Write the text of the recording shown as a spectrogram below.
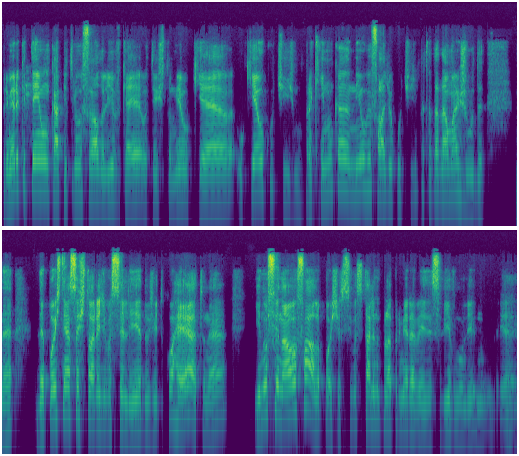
primeiro que tem um capítulo no final do livro, que é o texto meu, que é o que é ocultismo, para quem nunca nem ouviu falar de ocultismo, para tentar dar uma ajuda, né? Depois tem essa história de você ler do jeito correto, né? E no final eu falo, poxa, se você está lendo pela primeira vez esse livro, não li- não- é,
